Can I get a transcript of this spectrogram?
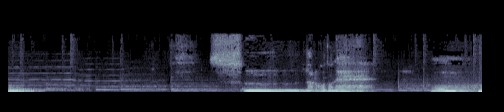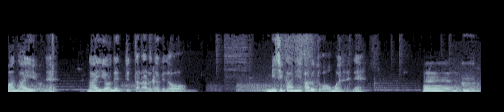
うん。うーん、なるほどね。うん。まあないよね。ないよねって言ったらあれだけど、身近にあるとは思えないね。うん。うん。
